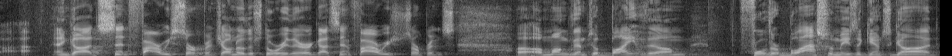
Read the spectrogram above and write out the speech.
uh, and God sent fiery serpents. Y'all know the story there. God sent fiery serpents uh, among them to bite them for their blasphemies against God.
